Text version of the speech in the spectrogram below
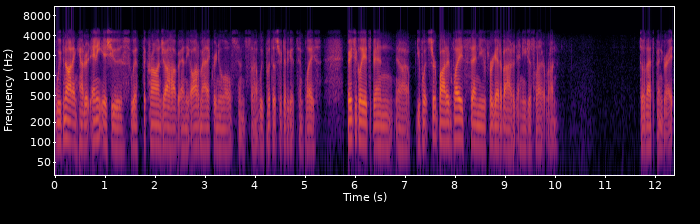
we've not encountered any issues with the cron job and the automatic renewals since we put the certificates in place. Basically it's been you put CertBot in place and you forget about it and you just let it run. So that's been great.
